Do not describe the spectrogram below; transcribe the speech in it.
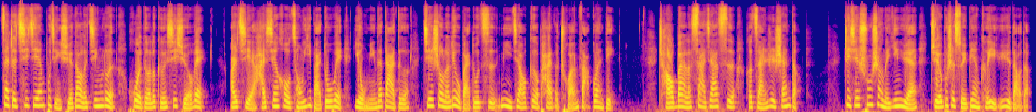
在这期间，不仅学到了经论，获得了格西学位，而且还先后从一百多位有名的大德接受了六百多次密教各派的传法灌顶，朝拜了萨迦寺和咱日山等。这些殊胜的因缘，绝不是随便可以遇到的。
